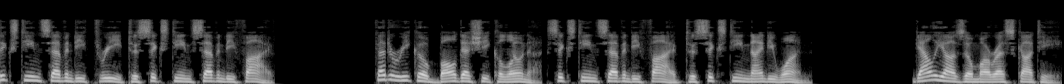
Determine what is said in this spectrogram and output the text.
(1673–1675), Federico Baldeschi Colonna (1675–1691), Galeazzo Marescotti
